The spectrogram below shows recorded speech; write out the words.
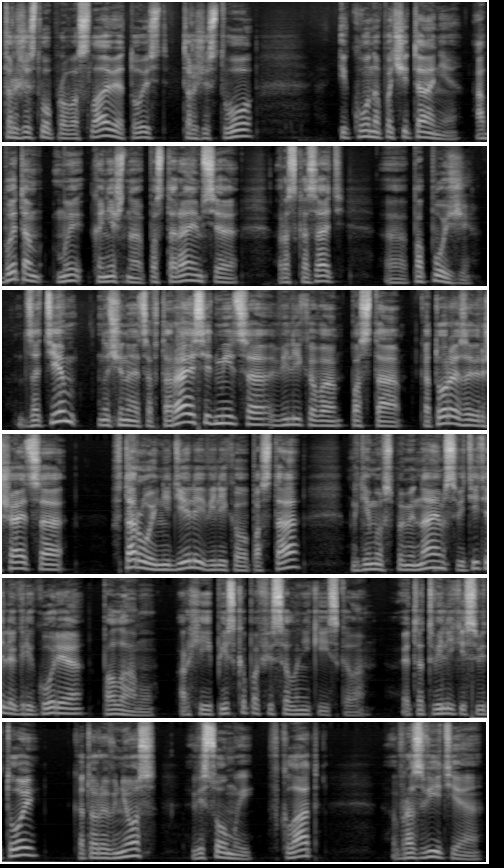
торжество православия, то есть торжество иконопочитания. Об этом мы, конечно, постараемся рассказать э, попозже. Затем начинается вторая седмица Великого Поста, которая завершается второй неделей Великого Поста, где мы вспоминаем святителя Григория Паламу, архиепископа Фессалоникийского. Этот великий святой, который внес весомый вклад в развитие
